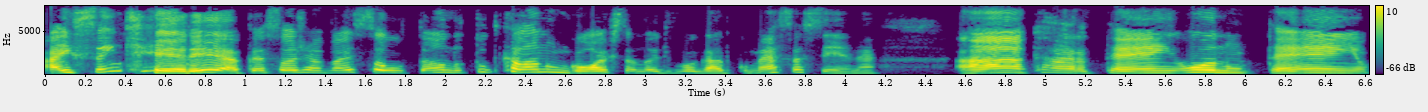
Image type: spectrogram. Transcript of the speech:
Aí, sem querer, a pessoa já vai soltando tudo que ela não gosta no advogado. Começa assim, né? Ah, cara, tenho ou não tenho.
